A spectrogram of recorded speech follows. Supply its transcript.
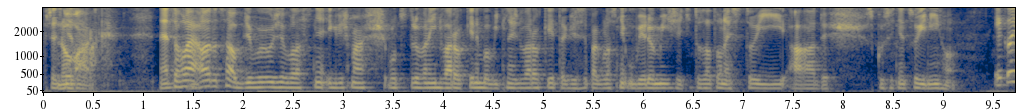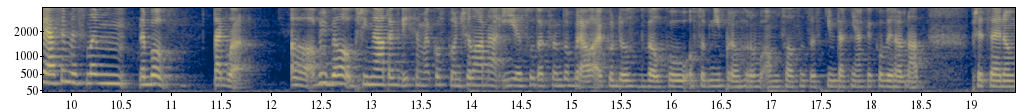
Přesně Novák. tak. Ne, tohle ale docela obdivuju, že vlastně i když máš odstudovaný dva roky nebo víc než dva roky, takže si pak vlastně uvědomíš, že ti to za to nestojí a jdeš zkusit něco jiného. Jako já si myslím, nebo takhle, uh, aby byla upřímná, tak když jsem jako skončila na ISu, tak jsem to brala jako dost velkou osobní prohru a musela jsem se s tím tak nějak jako vyrovnat. Přece jenom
